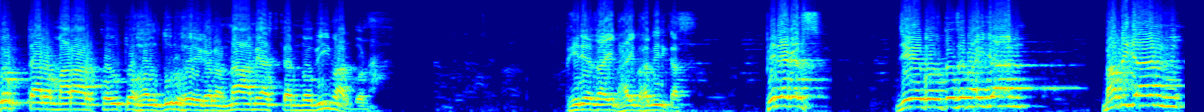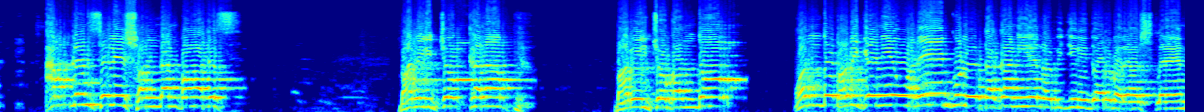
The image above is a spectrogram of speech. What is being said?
লোকটার মারার কৌতূহল দূর হয়ে গেল। না, আমি আজকে নবী মারবো না। ফিরে যাই ভাই ভাবির কাছে। ফিরে গেছে। যে বলতেছে ভাই যান ভাবি যান আপনার ছেলের সন্ধান পাওয়া গেছে। ভাবির চোখ খারাপ, ভাবির চোখ অন্ধ। অন্ধ ভাবিকে নিয়ে অনেকগুলো টাকা নিয়ে নবীজির দরবারে আসলেন।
